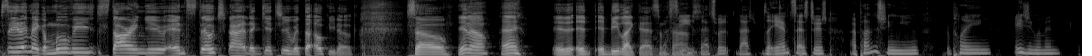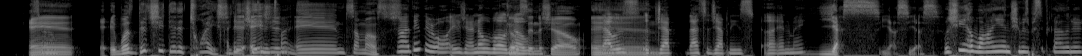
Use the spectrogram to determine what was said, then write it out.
See, they make a movie starring you and still trying to get you with the okey doke. So you know, hey, it it it be like that See, sometimes. that's what that's the ancestors are punishing you for playing Asian women. and it was did she did it twice? She did she Asian twice. and something else. No, I think they were all Asian. I know. Well, Ghost no, in the Shell. And that was a Jap. That's a Japanese uh, anime. Yes, yes, yes. Was she Hawaiian? She was Pacific Islander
